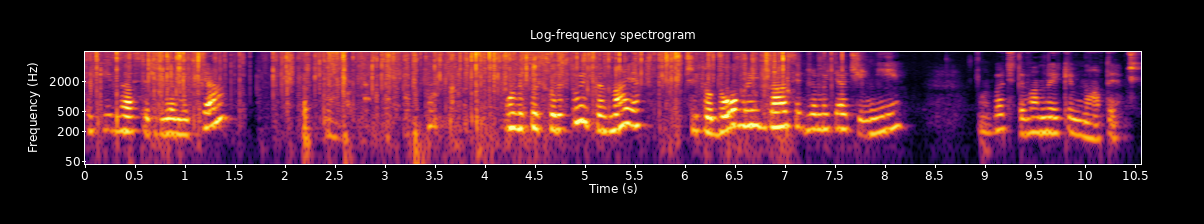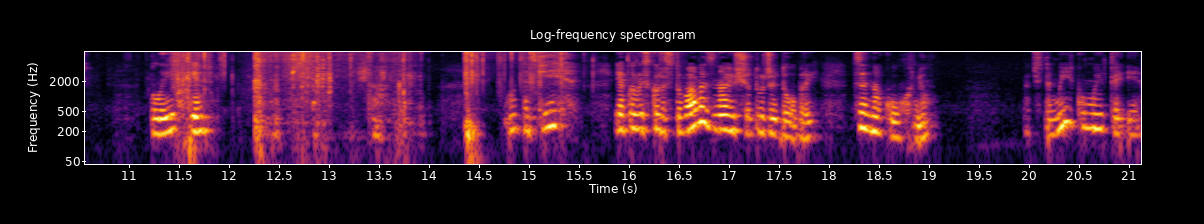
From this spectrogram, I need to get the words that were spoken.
Такий засіб для миття. Може, хтось користується, знає, чи то добрий засіб для миття, чи ні. От, бачите, ванної кімнати. Плитки. Так. Отакий. Я колись користувалась, знаю, що дуже добрий. Це на кухню. Бачите, мийку мити і.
